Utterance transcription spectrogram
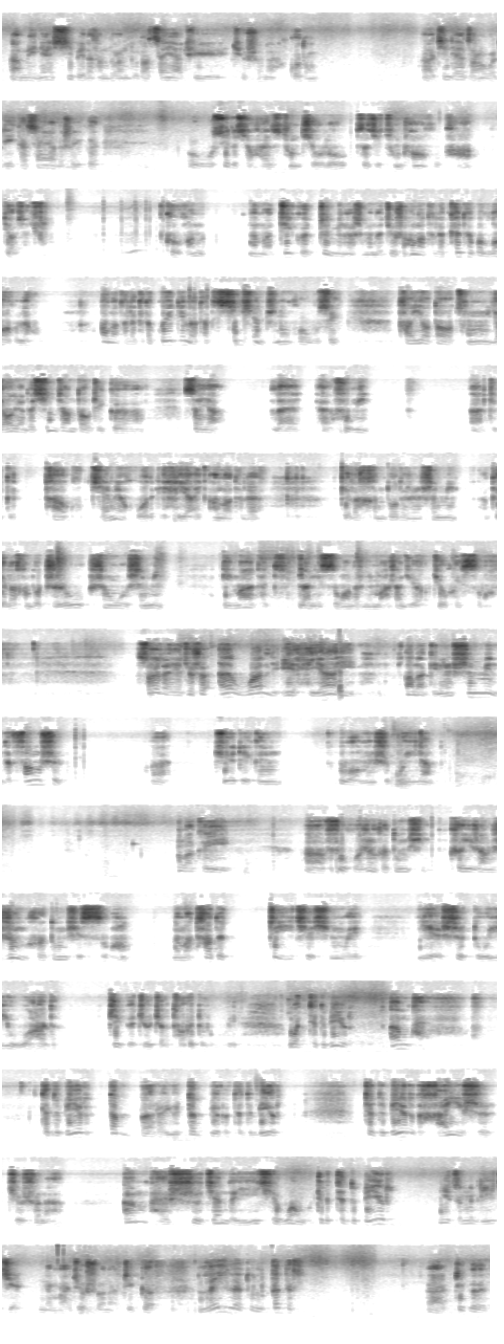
啊，每年西北的很多人都到三亚去，就是呢过冬啊。今天早上我离开三亚的时候，一个。五岁的小孩子从九楼自己从窗户爬掉下去了，口荒的。那么这个证明了什么呢？就是阿拉特来开他把拉回来，阿拉特来给他规定了他的期限只能活五岁，他要到从遥远的新疆到这个三亚来呃复命啊，这个他前面活的黑亚阿拉特来给了很多的人生命，给了很多植物生物生命，伊玛特让你死亡的时候，你马上就要就会死亡。所以呢，也就是艾瓦里黑亚伊，阿拉给人生命的方式啊，绝对跟我们是不一样的。阿拉可以啊复活任何东西，可以让任何东西死亡。那么他的这一切行为也是独一无二的，这个就叫陶黑杜鲁维。我特别安排，特别特别有特别的特别，特别的含义是，就是呢。安排世间的一切万物，这个 tadbir 你怎么理解？那么就说呢，这个 laylatul qadr 啊，这个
